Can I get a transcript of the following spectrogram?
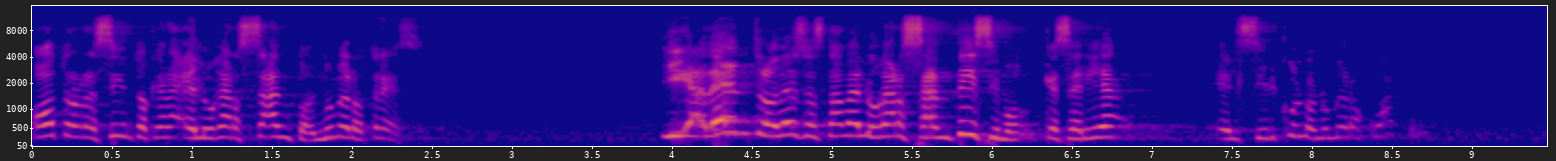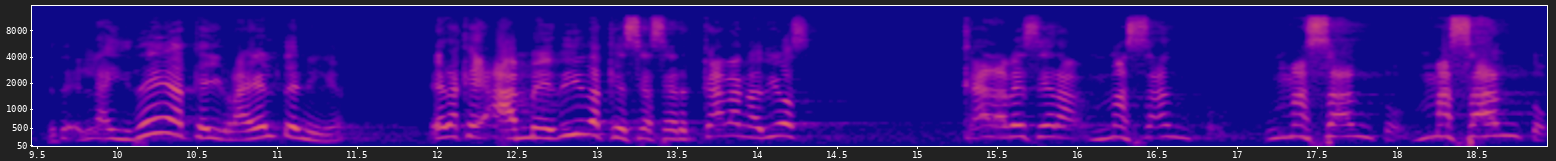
otro recinto que era el lugar santo, número tres. Y adentro de eso estaba el lugar santísimo, que sería el círculo número cuatro. la idea que Israel tenía era que a medida que se acercaban a Dios, cada vez era más santo más santo, más santo.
